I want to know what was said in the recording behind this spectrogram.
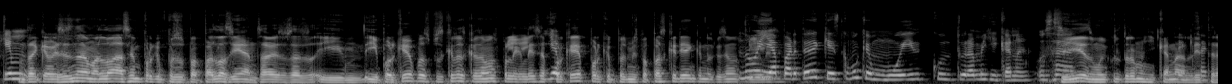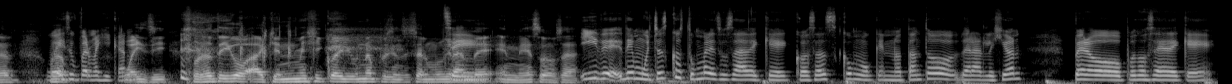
que... o sea, que a veces nada más lo hacen porque pues sus papás lo hacían, ¿sabes? O sea, ¿y, ¿y por qué? Pues, pues que nos casamos por la iglesia. ¿Por qué? Porque pues mis papás querían que nos casemos por la iglesia. No, y aparte de que es como que muy cultura mexicana. O sea... Sí, es muy cultura mexicana, literal. Güey, súper mexicana. Güey, sí. Por eso te digo, aquí en México hay una presión social muy grande en eso, o sea. Y de, de muchas costumbres, o sea, de que cosas como que no tanto de la religión, pero pues no sé, de que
